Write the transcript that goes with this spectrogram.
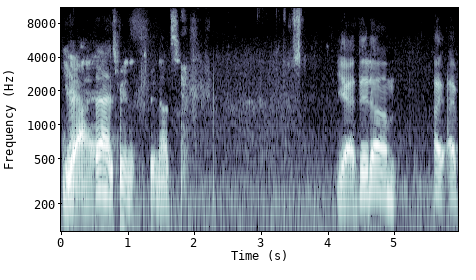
Yeah, that- it's pretty it's pretty nuts. Yeah, did um, I I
